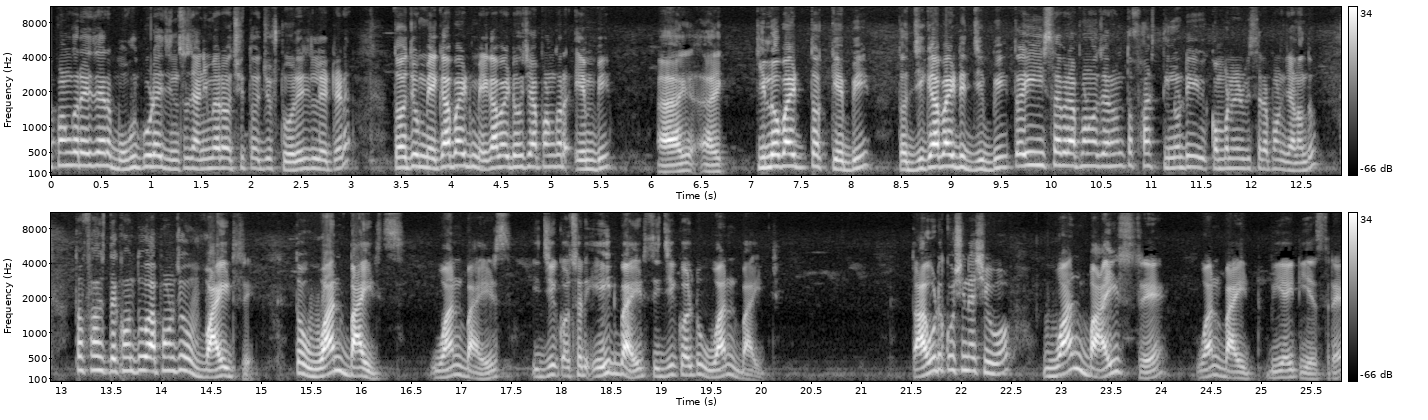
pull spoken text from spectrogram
আপনার এই জায়গায় বহুত গুড়ায়ে জিনিস জাণবার অছি তো যে স্টোরেজ রিলেটেড তো যে মেগাবাইট মেগাবাইট হচ্ছে আপনার এমবি কিলোবাইট তো কেবি তো জিগাবাইট জিবি তো এই হিসাবে আপনার জানতু তো ফার্স্ট তিনোটি কম্পোনেন্ট বিষয়ে আপনার জানতু তো ফার্স্ট দেখন্তু আপনার যে ওয়াইট্রে তো one bytes one bytes is equal sorry eight bytes is equal to one byte তো আউ গোটে কোশ্চিন আসব ওয়ান বাইটসরে ওয়ান বাইট বিআইটিএসরে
